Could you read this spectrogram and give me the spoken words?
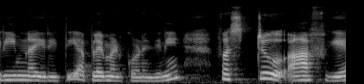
ಕ್ರೀಮ್ನ ಈ ರೀತಿ ಅಪ್ಲೈ ಮಾಡ್ಕೊಂಡಿದ್ದೀನಿ. ಫಸ್ಟು ಹಾಫ್ಗೆ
